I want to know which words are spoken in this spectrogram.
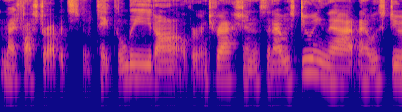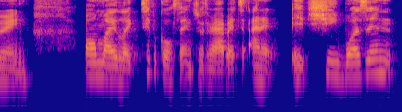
my foster rabbits, you know, take the lead on all their interactions. And I was doing that. And I was doing all my like typical things with rabbits and it, it she wasn't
